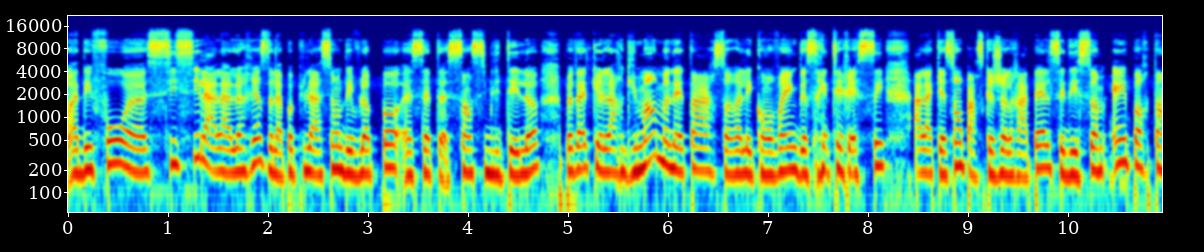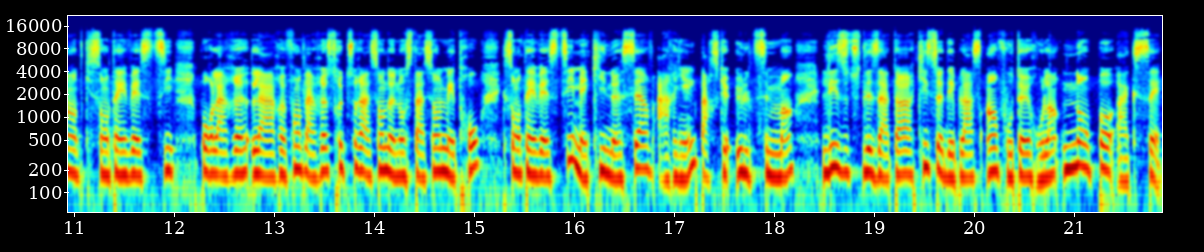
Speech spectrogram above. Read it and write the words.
à défaut, euh, si si la, la, le reste de la population développe pas euh, cette sensibilité-là, peut-être que l'argument monétaire sera les convaincre de s'intéresser à la question parce que je le rappelle, c'est des sommes importantes qui sont investies pour la, la refonte, la restructuration de nos stations de métro, qui sont investies mais qui ne servent à rien parce que ultimement, les utilisateurs qui se déplacent en fauteuil roulant n'ont pas accès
